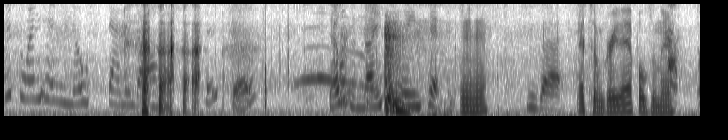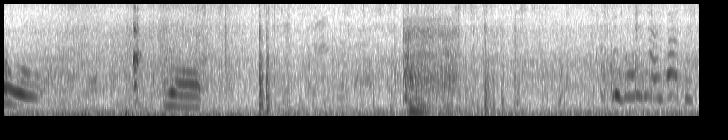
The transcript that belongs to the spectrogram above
This one has no stem at all. There you go. That was a nice, clean pick mm-hmm. you got. Got some great apples in there. Apple. Apple. I'm going on Dr. Side to put Good idea. Here's a nice one. That's a good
